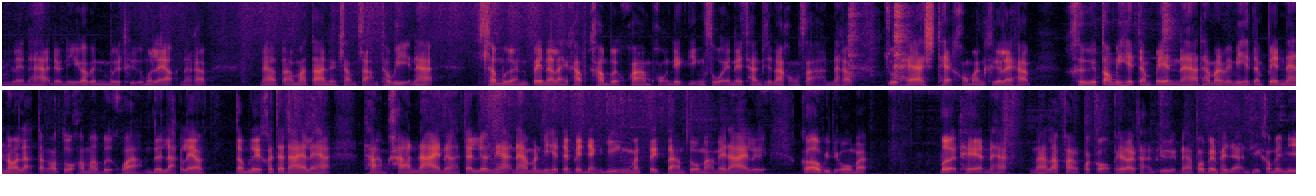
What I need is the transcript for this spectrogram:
มเลยนะฮะเดี๋ยวนี้ก็เป็นมือถือหมดแล้วนะครับนะตามมาตรา133 ทวินะฮะ เสมือนเป็นอะไรครับคำเบิกความของเด็กหญิงสวยในชั้นพิจารณาของศาลนะครับจุดแฮชแท็กของมันคืออะไรครับ คือต้องมีเหตุจำเป็นนะฮะถ้ามันไม่มีเหตุจำเป็นแน่นอนแหละต้องเอาตัวเขามาเบิกความโดยหลักแล้วจำเลยเขาจะได้อะไรฮะถามค้านได้เนะแต่เรื่องเนี้ยนะฮะมันมีเหตุจำเป็นอย่างยิ่งมันติดตามตัวมาไม่ได้เลย ก็เอาวิดีโอมาเปิดแทนนะฮะนะรับฟังประกอบพยานหลักฐานอื่นนะเพราะเป็นพยานที่เขาไม่มี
